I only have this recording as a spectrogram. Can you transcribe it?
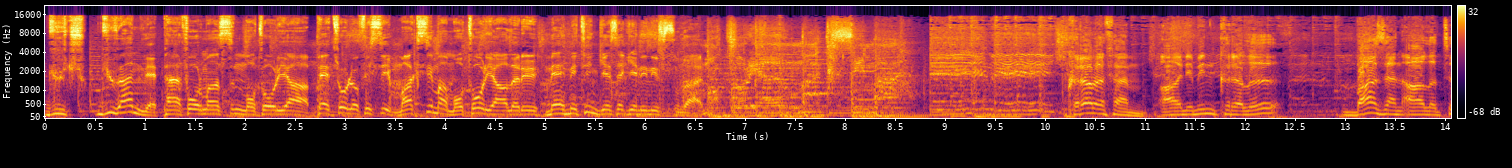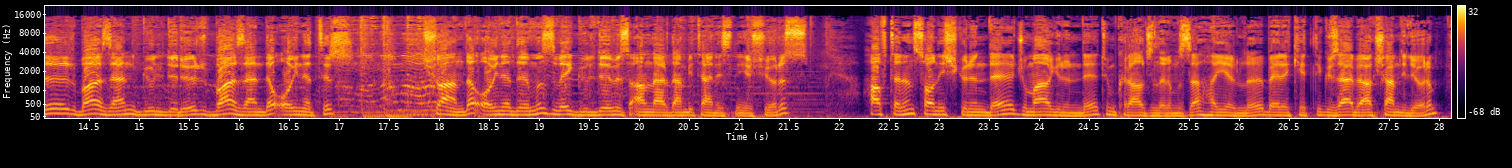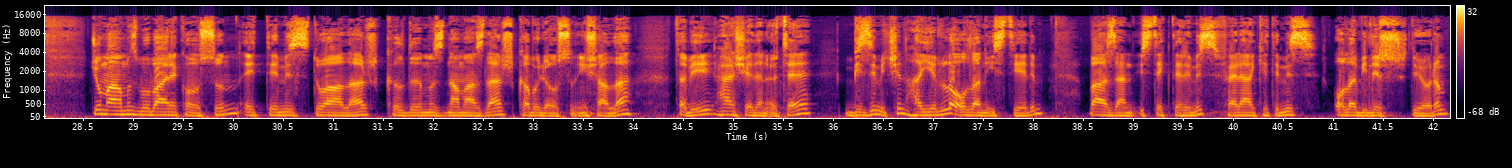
güç, güven ve performansın motor yağı Petrol Ofisi Maxima motor yağları Mehmet'in gezegenini sunar. Kral FM, alemin kralı bazen ağlatır, bazen güldürür, bazen de oynatır. Şu anda oynadığımız ve güldüğümüz anlardan bir tanesini yaşıyoruz. Haftanın son iş gününde, cuma gününde tüm kralcılarımıza hayırlı, bereketli, güzel bir akşam diliyorum. Cumamız mübarek olsun. Ettiğimiz dualar, kıldığımız namazlar kabul olsun inşallah. Tabii her şeyden öte bizim için hayırlı olanı isteyelim. Bazen isteklerimiz, felaketimiz olabilir diyorum.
